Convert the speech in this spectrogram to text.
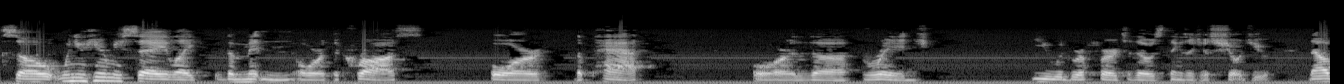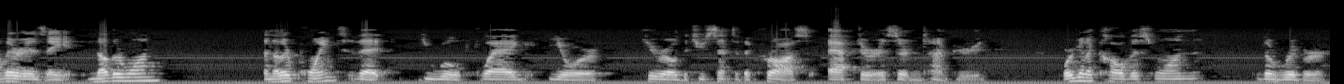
So when you hear me say like the mitten or the cross or the path or the bridge, you would refer to those things I just showed you. Now there is a, another one, another point that you will flag your hero that you sent to the cross after a certain time period. We're going to call this one the river.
